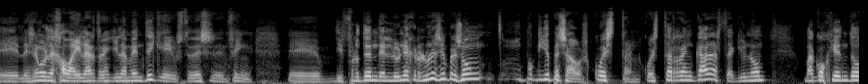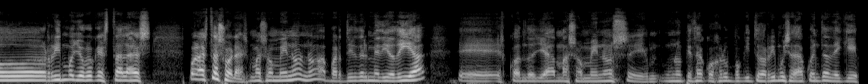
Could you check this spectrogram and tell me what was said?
Eh, les hemos dejado bailar tranquilamente y que ustedes, en fin, eh, disfruten del lunes. Que los lunes siempre son un poquillo pesados, cuestan, cuesta arrancar hasta que uno va cogiendo ritmo. Yo creo que hasta las, bueno, a estas horas, más o menos, ¿no? A partir del mediodía eh, es cuando ya más o menos uno empieza a coger un poquito de ritmo y se da cuenta de que,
